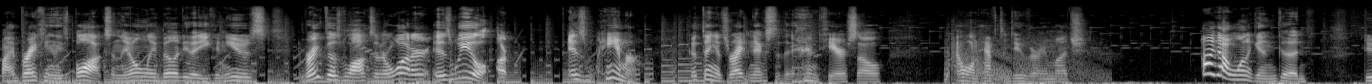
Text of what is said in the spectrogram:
by breaking these blocks, and the only ability that you can use to break those blocks underwater is wheel, or is hammer. Good thing it's right next to the end here, so I won't have to do very much. I got one again, good. I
